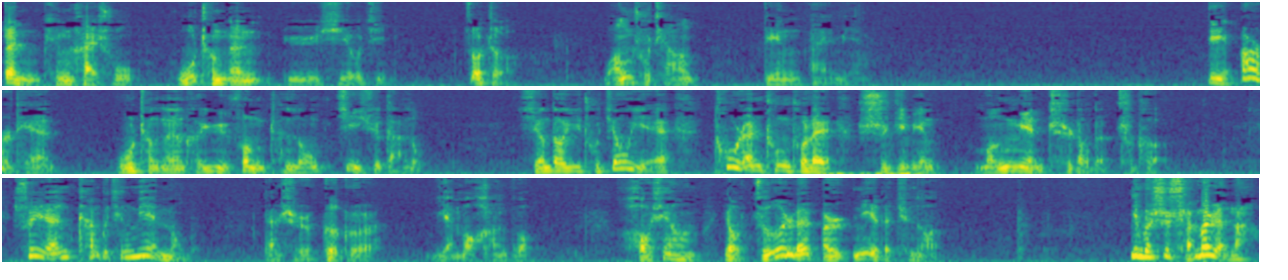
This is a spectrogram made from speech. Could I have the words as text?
镇平害书，吴承恩与《西游记》，作者王楚强、丁爱民。第二天，吴承恩和玉凤、陈龙继续赶路，行到一处郊野，突然冲出来十几名蒙面持刀的刺客。虽然看不清面目，但是个个眼冒寒光，好像要择人而孽的群狼。你们是什么人呐？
